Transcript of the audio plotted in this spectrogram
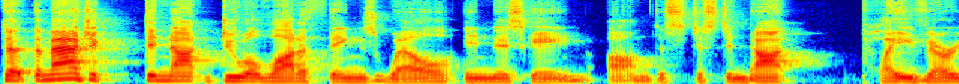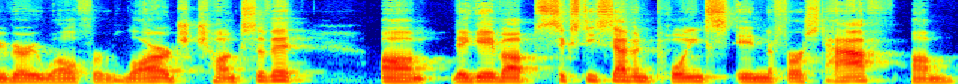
the, the Magic did not do a lot of things well in this game. Um, just just did not play very, very well for large chunks of it. Um, they gave up 67 points in the first half. Um,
